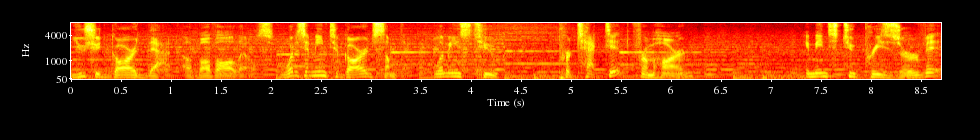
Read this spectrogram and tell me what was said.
you should guard that above all else. What does it mean to guard something? Well, it means to protect it from harm, it means to preserve it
